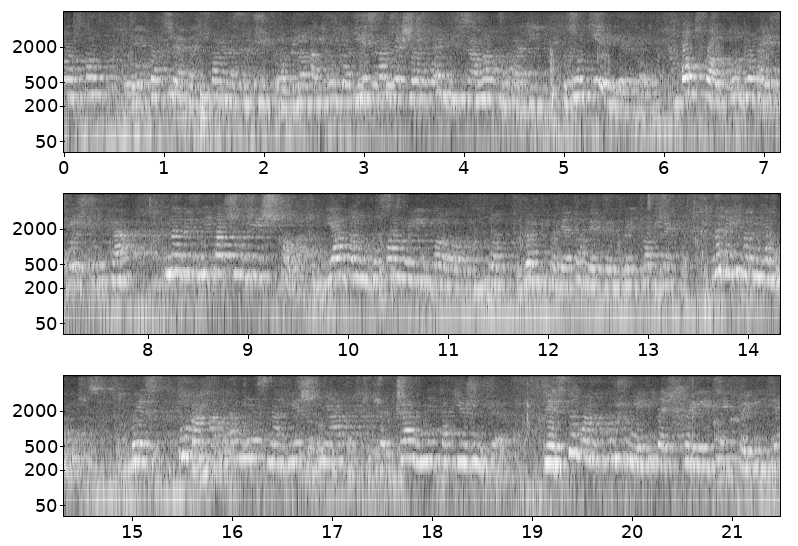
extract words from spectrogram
non stop, e, pracuje jakaś szkoła naprzeciwko droga. Jest tak, że się rozpędzi samochód taki, to są tiry jeżdżą. Od fortu, droga jest prościutka, nawet nie patrzą, że jest szkoła. Jadą do samej, do, do drogi powiatowej, w Wejtowszek, nawet chyba nie hamujesz. Bo jest tuman, a tam jest nawierzchnia czarny taki żużel. To jest tuman kurzu, nie widać kto jedzie, kto idzie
